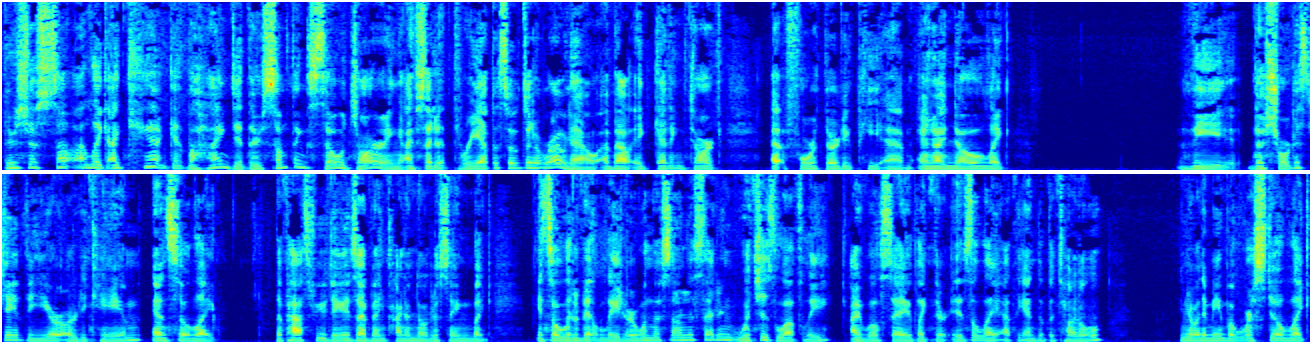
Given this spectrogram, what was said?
There's just some like I can't get behind it. There's something so jarring. I've said it three episodes in a row now about it getting dark at 4:30 p.m. and I know like the the shortest day of the year already came and so like the past few days I've been kind of noticing like it's a little bit later when the sun is setting, which is lovely. I will say, like, there is a light at the end of the tunnel. You know what I mean? But we're still, like,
